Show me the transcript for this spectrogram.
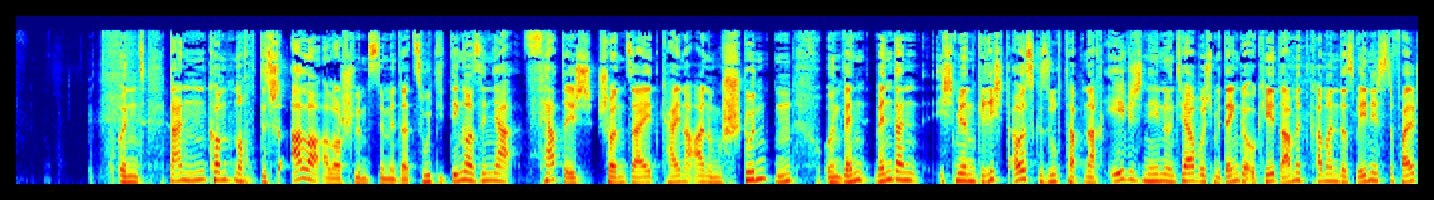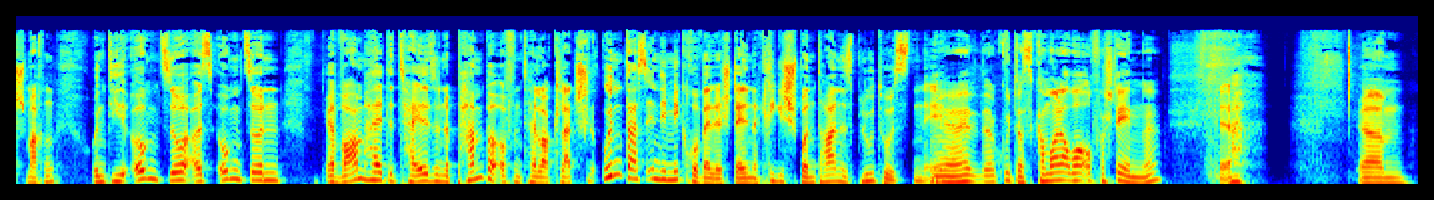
Und dann kommt noch das aller, aller mit dazu. Die Dinger sind ja fertig schon seit, keine Ahnung, Stunden. Und wenn, wenn dann ich mir ein Gericht ausgesucht habe nach ewigen Hin und Her, wo ich mir denke, okay, damit kann man das wenigste falsch machen und die irgend so aus irgend so ein Warmhalteteil so eine Pampe auf den Teller klatschen und das in die Mikrowelle stellen, da kriege ich spontanes Bluthusten, ey. Ja, gut, das kann man aber auch verstehen, ne? Ja. Ähm,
